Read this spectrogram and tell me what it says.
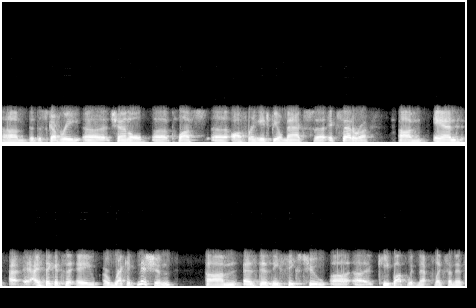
um, the Discovery uh, Channel uh, Plus offering HBO Max, uh, et cetera. Um, and I, I, think it's a, a, a recognition um, as Disney seeks to uh, uh, keep up with Netflix and its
